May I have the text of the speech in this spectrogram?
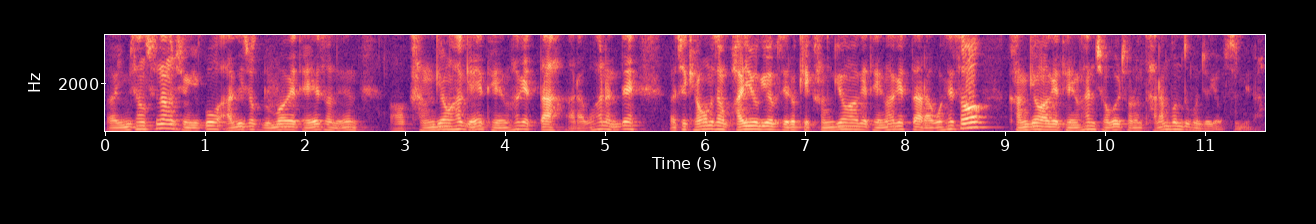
어, 임상 순항 중이고 악의적 루머에 대해서는 어, 강경하게 대응하겠다라고 하는데 어, 제 경험상 바이오 기업에서 이렇게 강경하게 대응하겠다라고 해서 강경하게 대응한 적을 저는 단 한 번도 본 적이 없습니다.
